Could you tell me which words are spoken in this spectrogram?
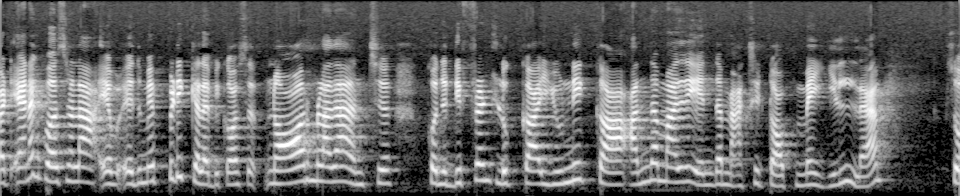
பட் எனக்கு பர்சனலாக எவ் எதுவுமே பிடிக்கல பிகாஸ் நார்மலாக தான் இருந்துச்சு. கொஞ்சம் டிஃப்ரெண்ட் லுக்காக யுனிக்காக அந்த மாதிரி எந்த மேக்ஸி டாப்புமே இல்லை. ஸோ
